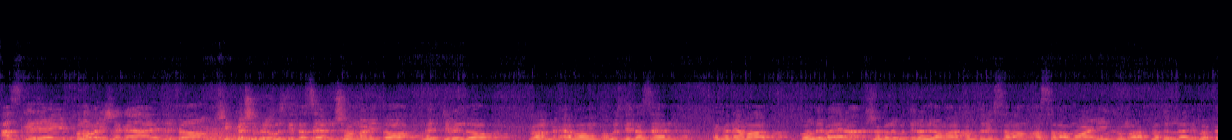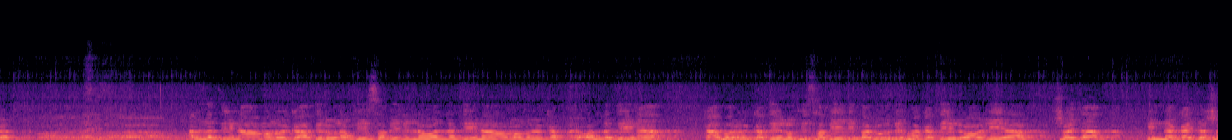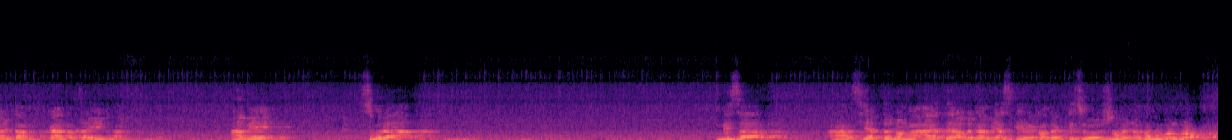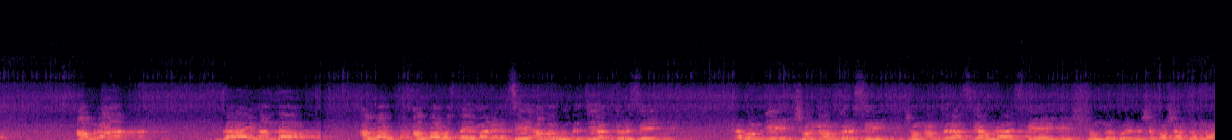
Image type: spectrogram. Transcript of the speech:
আজকের এই কোনাবাড়ি শাখায় আয়োজিত শিক্ষা শিবিরে উপস্থিত আছেন সম্মানিত নেতৃবৃন্দগণ এবং উপস্থিত আছেন এখানে আমার কর্মী ভাইয়েরা সকলের প্রতি রহিল আমার আন্তরিক সালাম আসসালামু আলাইকুম রহমতুল্লাহ বরকাত الذين آمنوا يقاتلون في سبيل الله والذين آمنوا يق- والذين كفروا يقاتلون في سبيل طاغوت فقاتلوا أولياء শয়তান ইন্না কায়দা শয়তান কানা জাইফা আমি সূরা নিসার ছিয়াত্তর নং আয়াতের আলোকে আমি আজকে কথা কিছু সামান্য কথা বলব। আমরা যারা ইমানদার আল্লাহ আল্লাহর রাস্তায় ইমান এনেছি, আল্লাহর পথে জিহাদ করেছি এবং কি সংগ্রাম করেছি, সংগ্রাম করে আজকে আমরা আজকে এই সুন্দর পরিবেশে বসার জন্য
